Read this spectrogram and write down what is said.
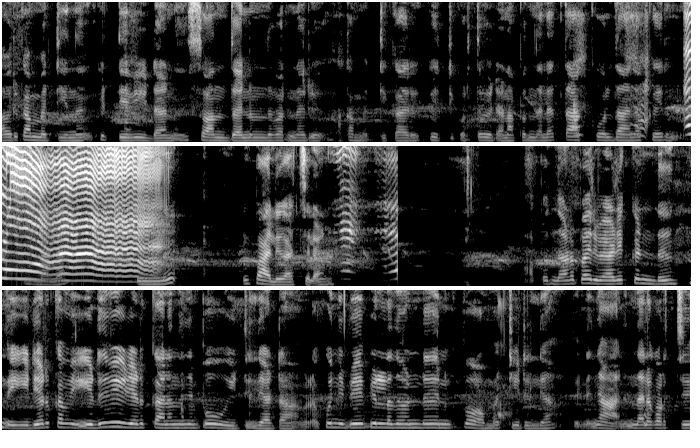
അവർ കമ്മിറ്റിയിൽ നിന്ന് കിട്ടിയ വീടാണ്. സ്വന്തനം എന്ന് പറഞ്ഞൊരു കമ്മിറ്റിക്കാർ കയറ്റി കൊടുത്ത വീടാണ്. അപ്പം ഇന്നലെ താക്കോൽദാനൊക്കെ ഇരുന്നു ഇന്ന് പാൽ കാച്ചലാണ്. അപ്പോൾ ഇന്നവിടെ പരിപാടിയൊക്കെ ഉണ്ട്. വീഡിയോ എടുക്കാൻ വീട് വീഡിയോ എടുക്കാനൊന്നും ഞാൻ പോയിട്ടില്ല കേട്ടോ. ഇവിടെ കുഞ്ഞു ബേബി ഉള്ളതുകൊണ്ട് എനിക്ക് പോകാൻ പറ്റിയിട്ടില്ല. പിന്നെ ഞാൻ ഇന്നലെ കുറച്ച്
